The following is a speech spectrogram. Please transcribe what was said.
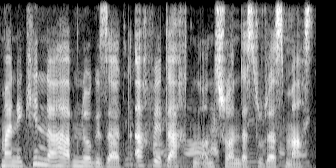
Meine Kinder haben nur gesagt, ach, wir dachten uns schon, dass du das machst.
